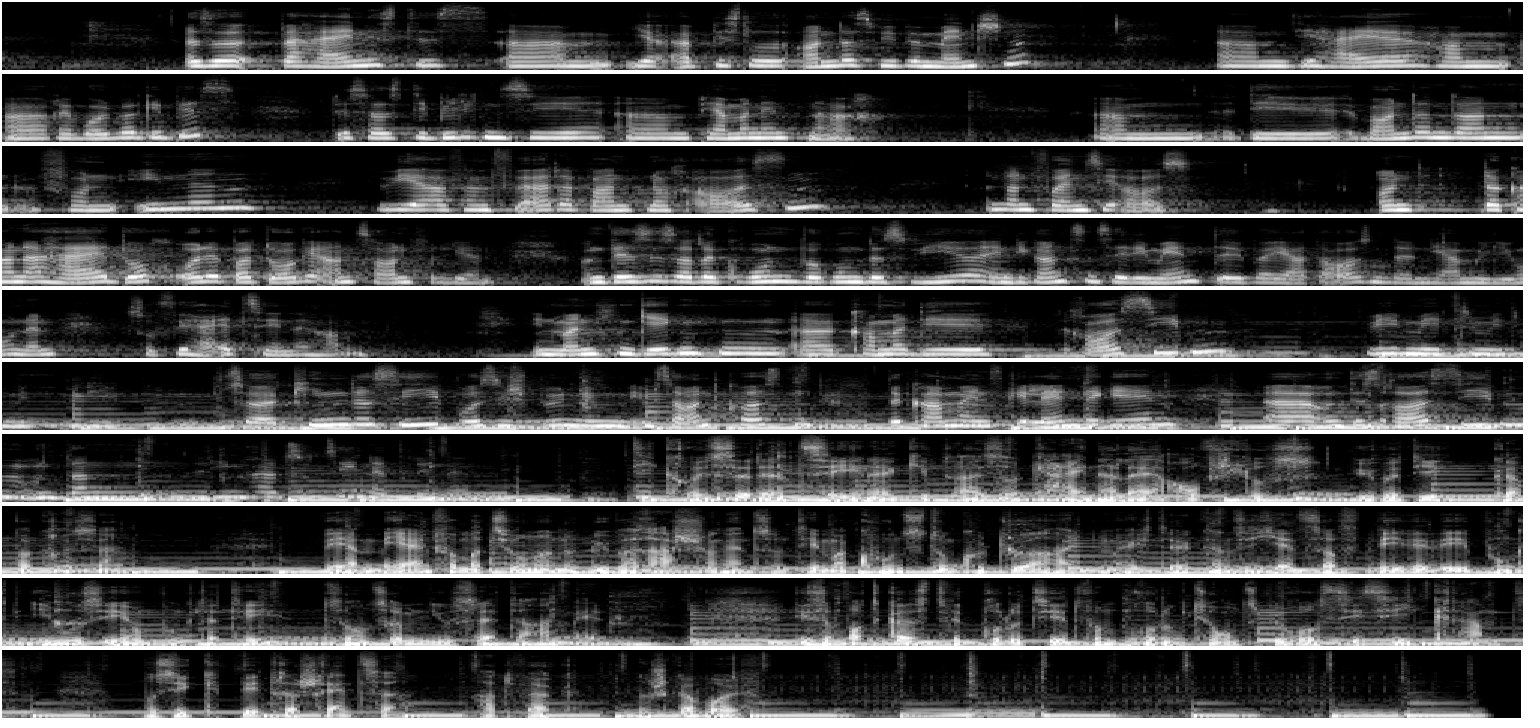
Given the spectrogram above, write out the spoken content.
Also bei Haien ist es ähm, ja ein bisschen anders wie bei Menschen. Ähm, die Haie haben ein Revolvergebiss, das heißt, die bilden sie ähm, permanent nach. Ähm, die wandern dann von innen wie auf einem Förderband nach außen und dann fallen sie aus. Und da kann ein Hai doch alle paar Tage einen Zahn verlieren. Und das ist auch der Grund, warum dass wir in die ganzen Sedimente über Jahrtausende und Jahrmillionen so viele Haizähne haben. In manchen Gegenden äh, kann man die raussieben, wie mit, mit, mit wie so ein Kindersieb, wo sie spülen im, im Sandkasten. Da kann man ins Gelände gehen äh, und das raussieben und dann liegen halt so Zähne drinnen. Die Größe der Zähne gibt also keinerlei Aufschluss über die Körpergröße. Wer mehr Informationen und Überraschungen zum Thema Kunst und Kultur erhalten möchte, kann sich jetzt auf www.imuseum.at zu unserem Newsletter anmelden. Dieser Podcast wird produziert vom Produktionsbüro Sissi Grant. Musik Petra Schrenzer, Artwork Nuschka Wolf.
